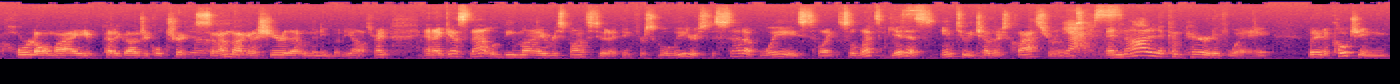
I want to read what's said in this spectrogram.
hoard all my pedagogical tricks Yeah. and I'm not gonna share that with anybody else, right? And I guess that would be my response to it. I think for school leaders to set up ways to like so let's get us into each other's classrooms Yes. and not in a comparative way but in a coaching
